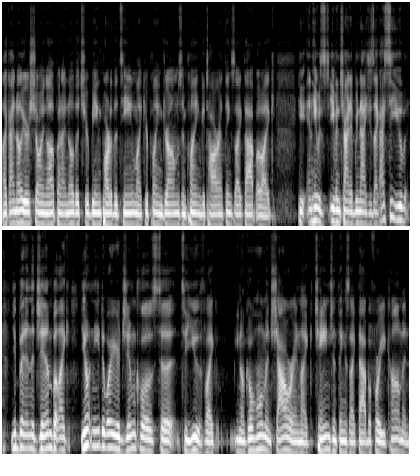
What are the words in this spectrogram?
Like, I know you're showing up, and I know that you're being part of the team, like, you're playing drums and playing guitar and things like that, but like, he, and he was even trying to be nice. He's like, I see you, you've been in the gym, but like, you don't need to wear your gym clothes to, to youth. Like, you know, go home and shower and like change and things like that before you come. And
